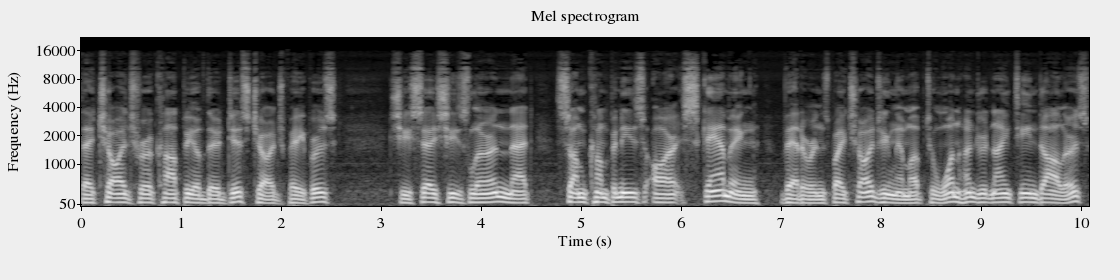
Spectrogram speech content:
that charge for a copy of their discharge papers. She says she's learned that some companies are scamming veterans by charging them up to $119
